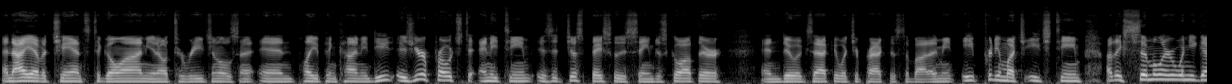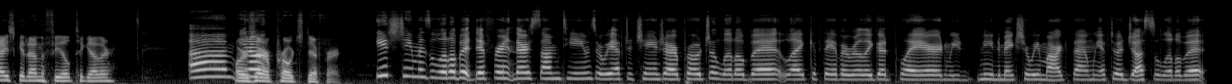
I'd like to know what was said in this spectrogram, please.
And now you have a chance to go on, you know, to regionals and, and play Pinconning. Do you, is your approach to any team is it just basically the same? Just go out there and do exactly what you practiced about. I mean, pretty much each team are they similar when you guys get on the field together, Um, or is know, their approach different? Each team is a little bit different. There are some teams where we have to change our approach a little bit. Like if they have a really good player and we need to make sure we mark them, we have to adjust a little bit.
